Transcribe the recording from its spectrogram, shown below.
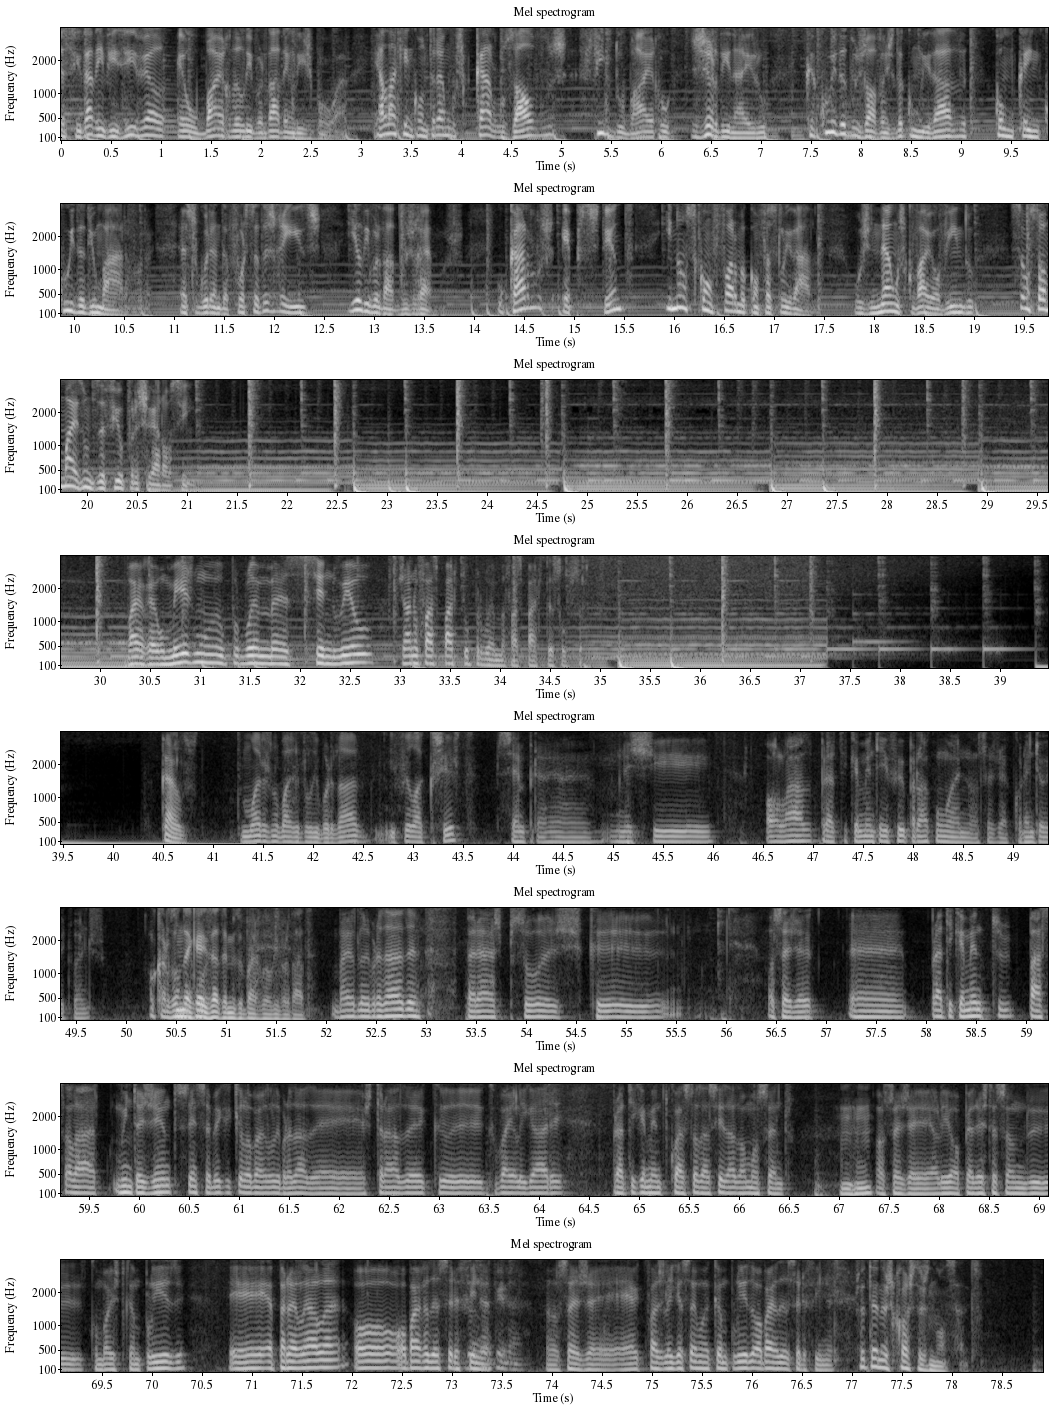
A Cidade Invisível é o bairro da Liberdade em Lisboa. É lá que encontramos Carlos Alves, filho do bairro, jardineiro, que cuida dos jovens da comunidade como quem cuida de uma árvore, assegurando a força das raízes e a liberdade dos ramos. O Carlos é persistente e não se conforma com facilidade. Os nãos que vai ouvindo são só mais um desafio para chegar ao sim. Bairro é o mesmo, o problema, sendo eu, já não faço parte do problema, faço parte da solução. Carlos, tu moras no bairro da Liberdade e foi lá que cresceste? Sempre. eh, nasci ao lado, praticamente, e fui para lá com um ano, ou seja, 48 anos. Oh, Carlos, onde é que é exatamente o bairro da Liberdade? Bairro da Liberdade, para as pessoas que. Ou seja, eh, praticamente passa lá muita gente sem saber que aquilo é o Bairro da Liberdade. É a estrada que, que vai ligar praticamente quase toda a cidade ao Monsanto. Uhum. Ou seja, é ali ao pé da estação de comboios de Campolide, é a paralela ao, ao bairro da Serafina. Ou seja, é a que faz ligação a Campolide ao bairro da Serafina. Portanto, é nas costas de Monsanto.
